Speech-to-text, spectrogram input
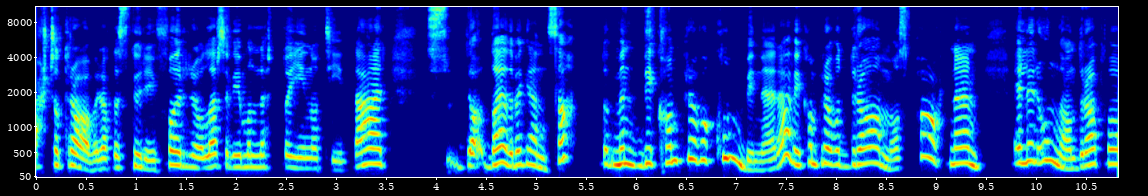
vært så travel at det skurrer i forholdet, så vi må nødt til å gi noe tid der. Da, da er det begrensa. Men vi kan prøve å kombinere. Vi kan prøve å dra med oss partneren. Eller ungene dra på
